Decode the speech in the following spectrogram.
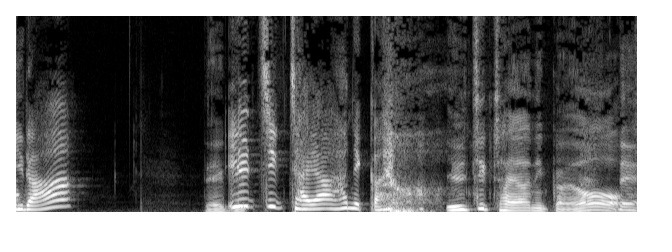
이라. 이라 네 글, 일찍 자야 하니까요. 일찍 자야 하니까요. 네.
